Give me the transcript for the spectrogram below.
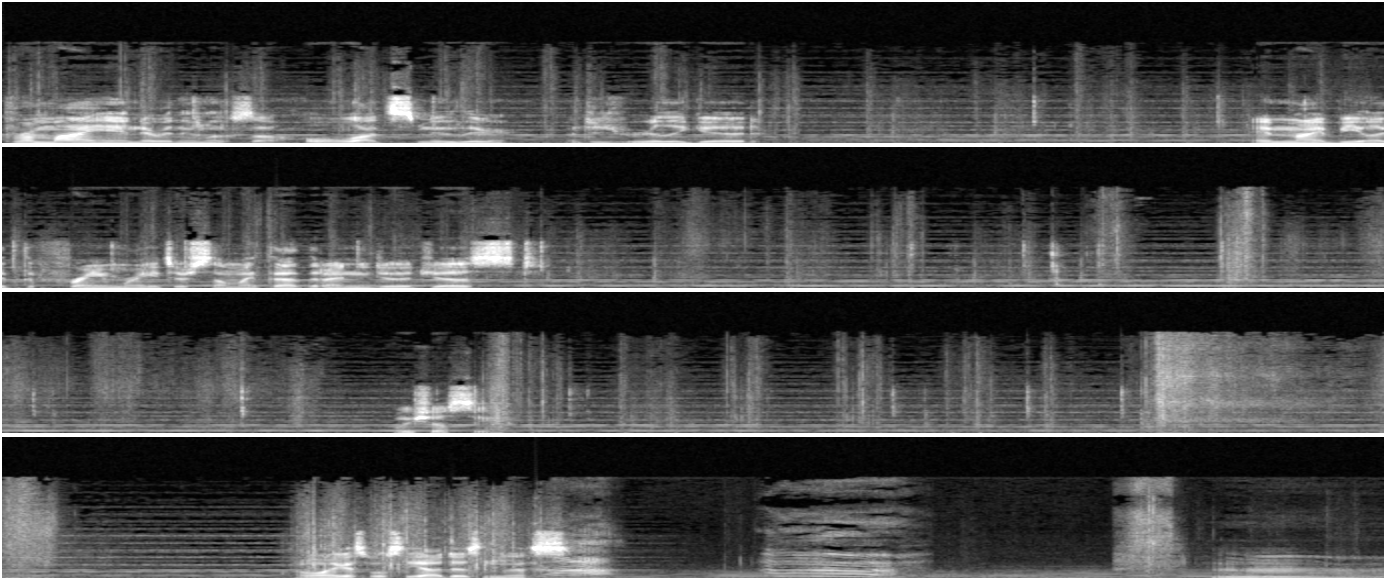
from my end, everything looks a whole lot smoother, which is really good. It might be like the frame rates or something like that that I need to adjust. We shall see. I guess we'll see how it does in this. Hmm.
